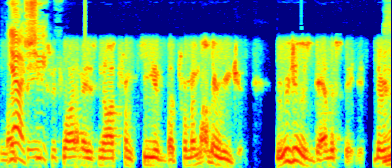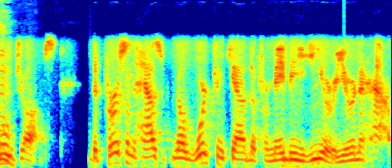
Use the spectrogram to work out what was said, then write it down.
Like, yeah. She Svetlana is not from Kiev, but from another region. The region is devastated. There are mm-hmm. no jobs. The person has now worked in Canada for maybe a year, a year and a half.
